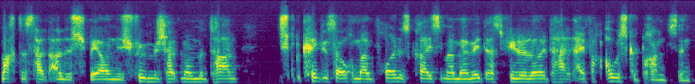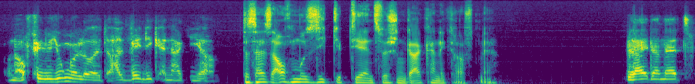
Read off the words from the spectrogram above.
macht es halt alles schwer. Und ich fühle mich halt momentan ich kriege es auch in meinem Freundeskreis immer mehr mit, dass viele Leute halt einfach ausgebrannt sind und auch viele junge Leute halt wenig Energie haben. Das heißt, auch Musik gibt dir inzwischen gar keine Kraft mehr. Leider nicht.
